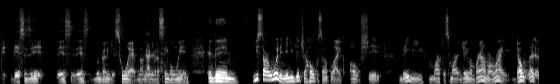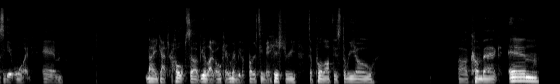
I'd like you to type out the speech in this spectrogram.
th- this is it. This this we're gonna get swept. Not even a single win, and then you start winning, and you get your hopes up. Like, oh shit, maybe Marcus Smart and Jaylen Brown were right. Don't let us get one. And now you got your hopes up. You're like, okay, we're going to be the first team in history to pull off this 3 0 uh, comeback. And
